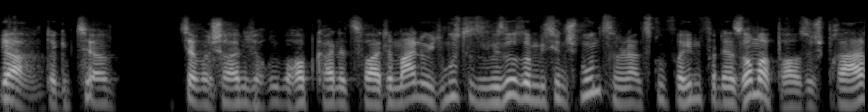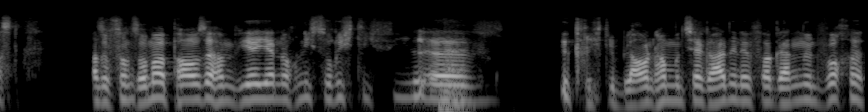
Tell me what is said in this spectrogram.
Ja, da gibt es ja, gibt's ja wahrscheinlich auch überhaupt keine zweite Meinung. Ich musste sowieso so ein bisschen schmunzeln, als du vorhin von der Sommerpause sprachst. Also von Sommerpause haben wir ja noch nicht so richtig viel äh, gekriegt. Die Blauen haben uns ja gerade in der vergangenen Woche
